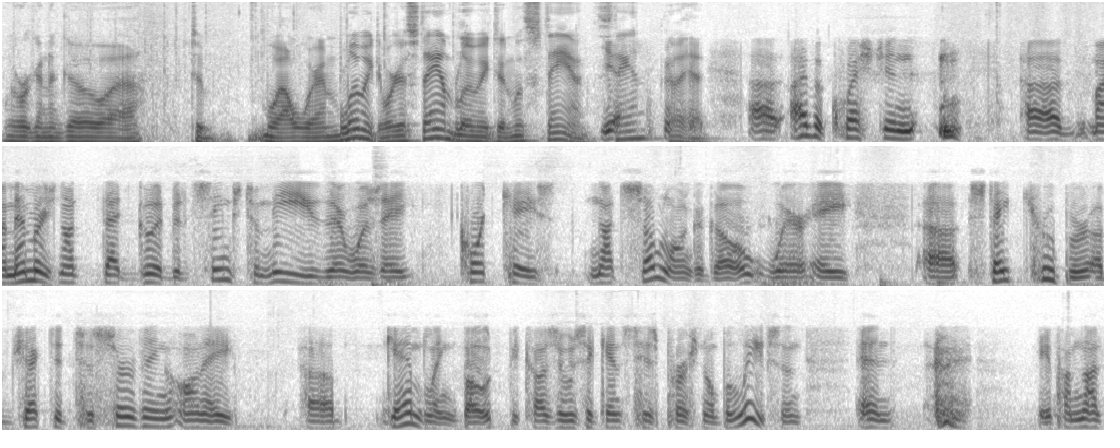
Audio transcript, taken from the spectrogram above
we're going to go uh, to, well, we're in Bloomington. We're going to stay in Bloomington with Stan. Stan, go ahead. Uh, I have a question. Uh, my memory is not that good, but it seems to me there was a court case not so long ago where a uh, state trooper objected to serving on a uh, gambling boat because it was against his personal beliefs. And and if I'm not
